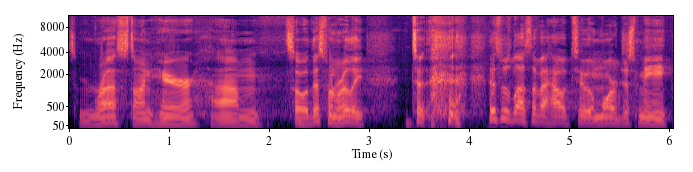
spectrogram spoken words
some rust on here. Um, so this one really, to, this was less of a how-to and more of just me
